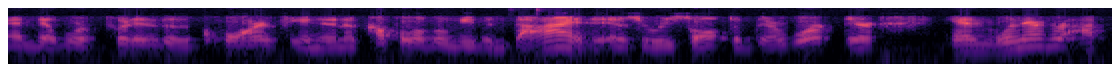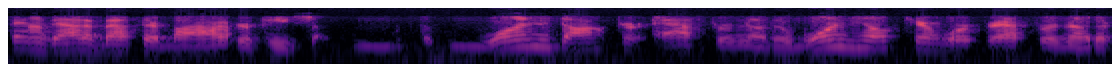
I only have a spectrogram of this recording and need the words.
and that were put into the quarantine, and a couple of them even died as a result of their work there. And whenever I found out about their biographies, one doctor after another, one healthcare worker after another,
